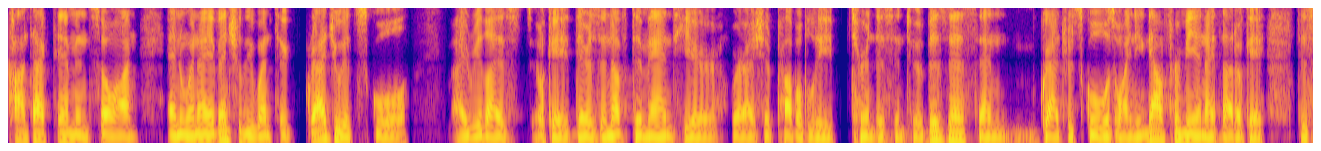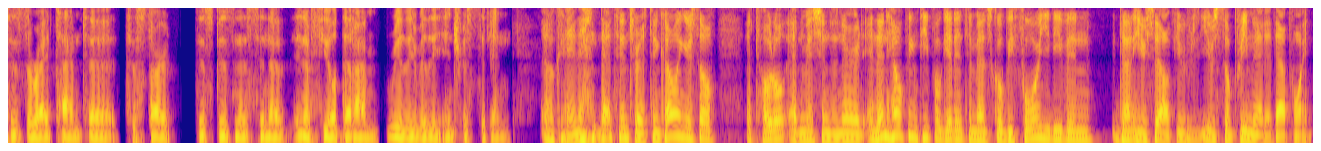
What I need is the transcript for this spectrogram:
contact him, and so on. And when I eventually went to graduate school, I realized, okay, there's enough demand here where I should probably turn this into a business. And graduate school was winding down for me, and I thought, okay, this is the right time to to start this business in a in a field that I'm really really interested in. Okay, that's interesting. Calling yourself a total admissions nerd and then helping people get into med school before you'd even done it yourself. You're you're still pre med at that point.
